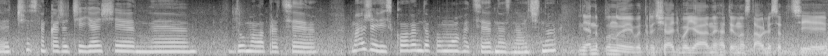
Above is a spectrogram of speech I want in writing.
Е, Чесно кажучи, я ще не думала про це. Майже військовим допомога, це однозначно. Я не планую її витрачати, бо я негативно ставлюся до цієї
